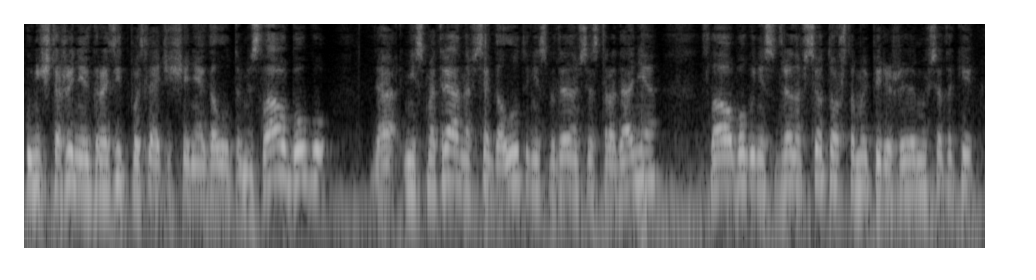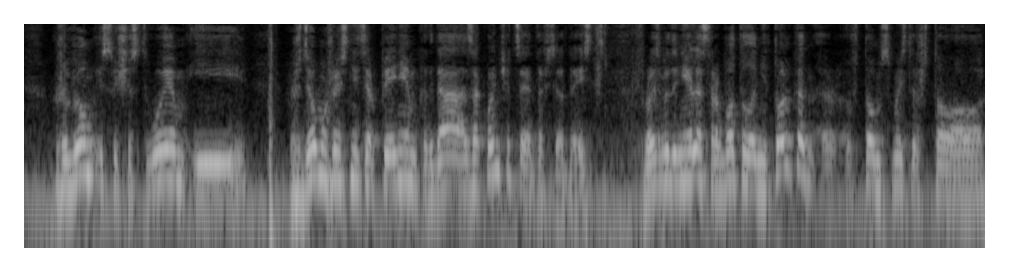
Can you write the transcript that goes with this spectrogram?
уничтожение грозит после очищения галутами. Слава Богу, да, несмотря на все галуты, несмотря на все страдания, слава Богу, несмотря на все то, что мы пережили, мы все-таки живем и существуем, и ждем уже с нетерпением, когда закончится это все. То есть просьба Даниэля сработала не только в том смысле, что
